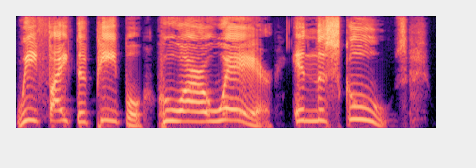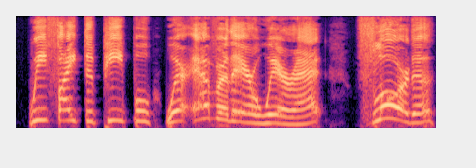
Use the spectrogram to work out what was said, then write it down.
We fight the people who are aware in the schools. We fight the people wherever they're aware at. Florida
